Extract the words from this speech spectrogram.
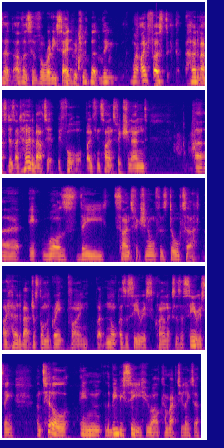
that others have already said, which was that the when I first heard about it, as I'd heard about it before, both in science fiction and uh, it was the science fiction author's daughter I heard about just on the grapevine, but not as a serious cryonics as a serious thing, until in the BBC, who I'll come back to later,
